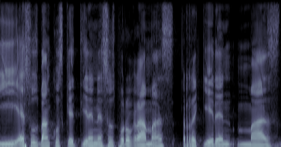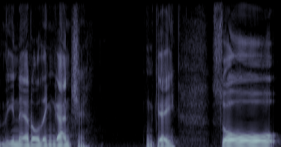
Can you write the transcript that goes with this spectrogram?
Y esos bancos que tienen esos programas requieren más dinero de enganche. ¿Ok? So,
